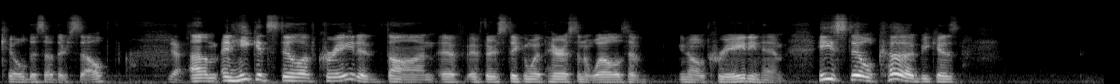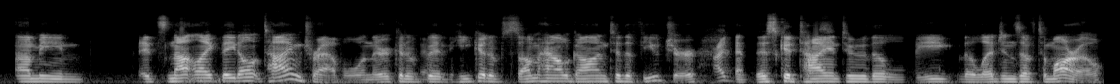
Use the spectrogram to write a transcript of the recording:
killed his other self. Yes. Um, and he could still have created Thawne if if they're sticking with Harrison Wells have you know creating him. He still could because, I mean, it's not like they don't time travel, and there could have Yeah. been he could have somehow gone to the future, I and this could tie into the league, the Legends of Tomorrow.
